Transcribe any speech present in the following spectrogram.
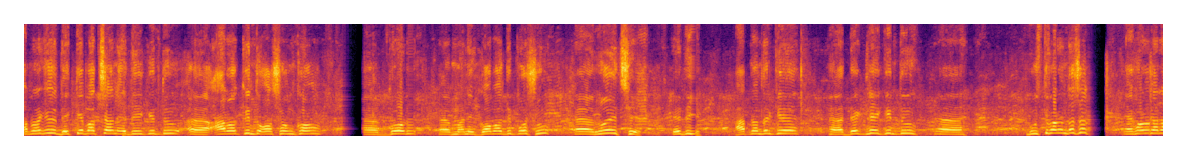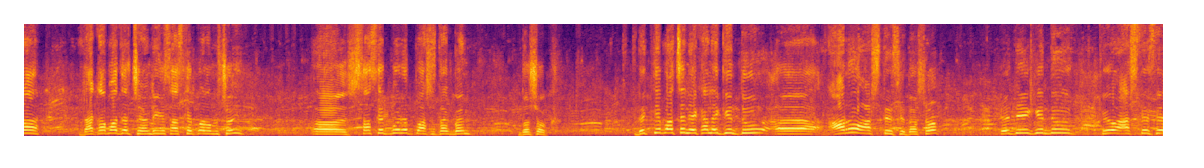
আপনারা কিন্তু দেখতে পাচ্ছেন, এদিকে কিন্তু আরও কিন্তু অসংখ্য গরু মানে গবাদি পশু রয়েছে এদিকে। আপনাদেরকে দেখলে কিন্তু বুঝতে পারেন দর্শক, এখন যারা ঢাকা বাজার চ্যানেলটিকে সাবস্ক্রাইব করেন অবশ্যই সাবস্ক্রাইব করে পাশে থাকবেন দর্শক। দেখতে পাচ্ছেন এখানে কিন্তু আরও আসতেছে দর্শক। এদিকে কিন্তু কেউ আসতেছে,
